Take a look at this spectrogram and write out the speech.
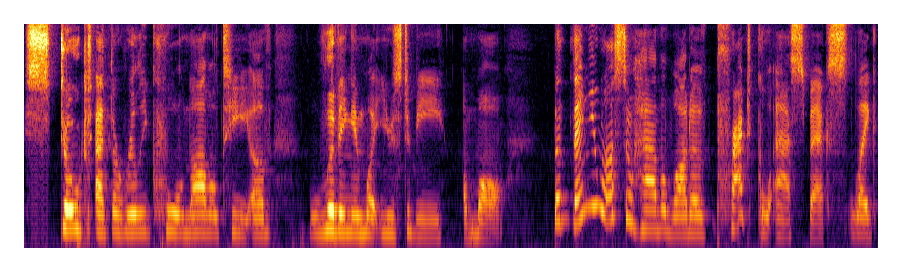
stoked at the really cool novelty of living in what used to be a mall. But then you also have a lot of practical aspects, like,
